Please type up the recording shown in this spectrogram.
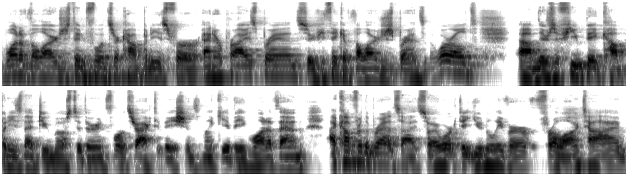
one of the largest influencer companies for enterprise brands. So if you think of the largest brands in the world, um, there's a few big companies that do most of their influencer activations, Linqia being one of them. I come from the brand side. So I worked at Unilever for a long time,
